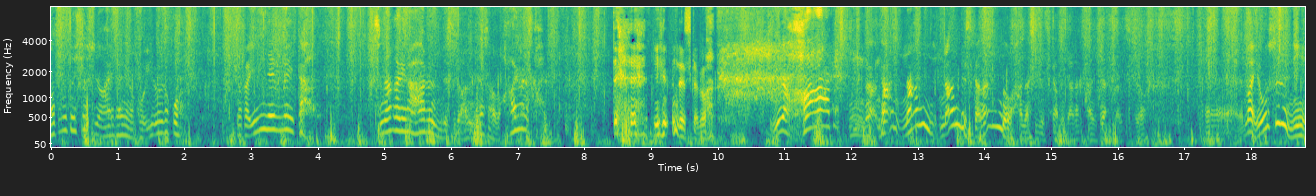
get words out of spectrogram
松本人志の間にはこういろいろこうなんか因縁めいたつながりがあるんですが皆さん分かりますか？って言うんですけど。みんな「はあなななんですか？何の話ですか?」みたいな感じだったんですけど、えー、まあ要するに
